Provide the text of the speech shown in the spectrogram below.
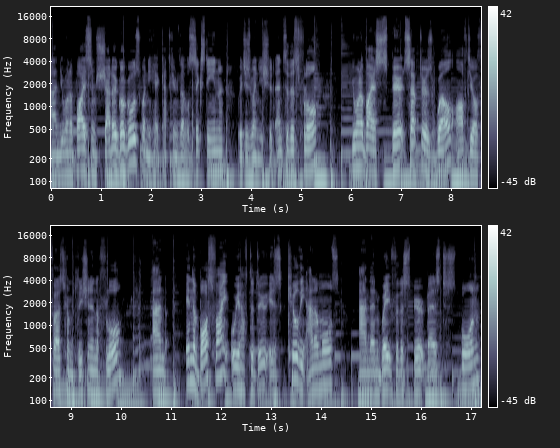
and you want to buy some shadow goggles when you hit Catacombs level 16, which is when you should enter this floor. You want to buy a Spirit Scepter as well after your first completion in the floor. And in the boss fight, all you have to do is kill the animals and then wait for the Spirit Bears to spawn.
